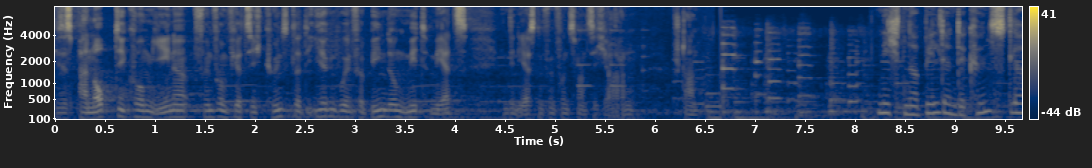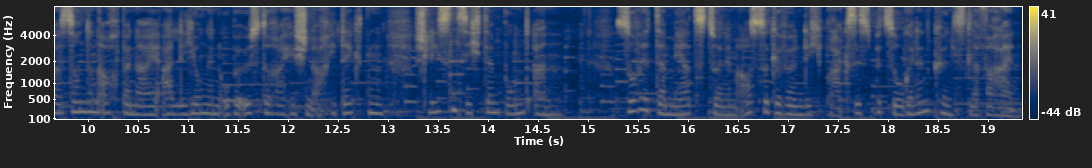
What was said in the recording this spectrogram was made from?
dieses Panoptikum jener 45 Künstler, die irgendwo in Verbindung mit März in den ersten 25 Jahren standen. Nicht nur bildende Künstler, sondern auch beinahe alle jungen oberösterreichischen Architekten schließen sich dem Bund an. So wird der März zu einem außergewöhnlich praxisbezogenen Künstlerverein.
